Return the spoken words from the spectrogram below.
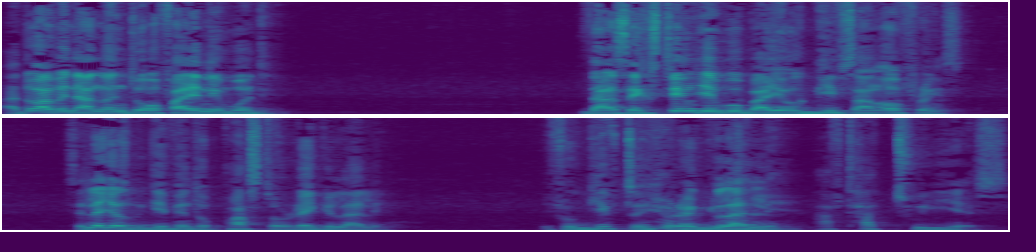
I don't have any anointing to offer anybody. That's exchangeable by your gifts and offerings. So let's just be giving to pastor regularly. If you give to him regularly, after two years,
